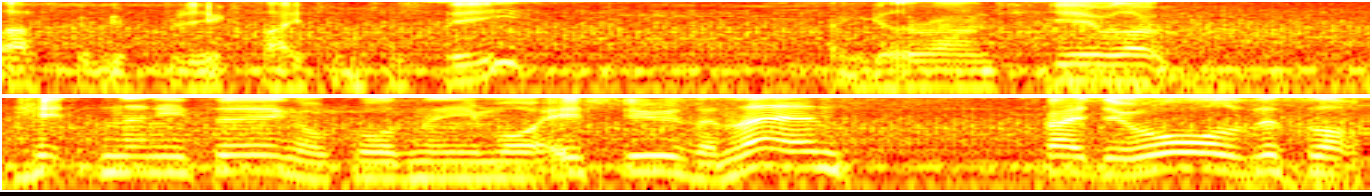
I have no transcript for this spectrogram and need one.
that's going to be pretty exciting to see. I can get around here without hitting anything or causing any more issues. And then To do all of this without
